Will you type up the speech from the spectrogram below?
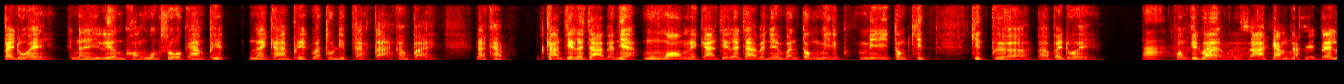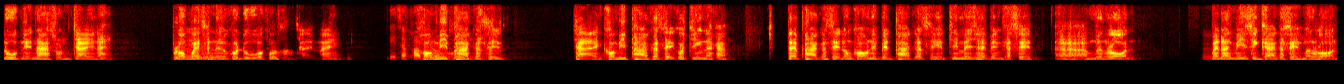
ไปด้วยในเรื่องของห่วงโซ่การผลิตในการผลิตวัตถุดิบต่างๆเข้าไปนะครับ การเจรจาแบบเนี้ยมุมมองในการเจรจาแบบเนี้ยมันต้องมีมีต้องคิดคิดเผื่อเอ่อไปด้วย ค่ะ ผมคิดว่าครับอุตสาหกรรมเกษตรแปรรูปเนี่ยน่าสนใจนะลองไปเสนอเขาดูว่าเขาสนใจไหมที่จะเข้าไปเขามีลงทุนภาคเกษตรใช่เขามีภาคเกษตรก็จริงนะครับ แต่ภาคเกษตรของเขาเนี่ยเป็นภาคเกษตรที่ไม่ใช่เป็นเกษตรเอ่อเมืองร้อน ไม่ได้มีสินค้าเกษตรเมืองร้อน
